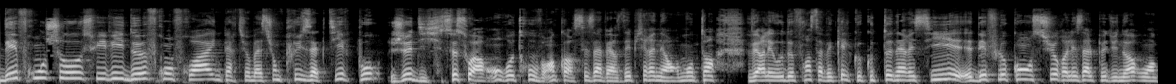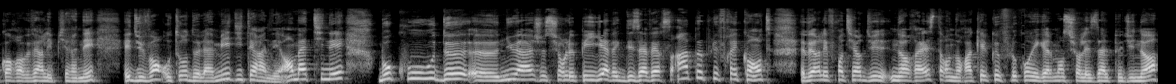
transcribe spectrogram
Des fronts chauds suivis de fronts froids, une perturbation plus active pour jeudi. Ce soir, on retrouve encore ces averses des Pyrénées en remontant vers les Hauts-de-France avec quelques coups de tonnerre ici, des flocons sur les Alpes du Nord ou encore vers les Pyrénées et du vent autour de la Méditerranée. En matinée, beaucoup de euh, nuages sur le pays avec des averses un peu plus fréquentes vers les frontières du Nord-Est. On aura quelques flocons également sur les Alpes du Nord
